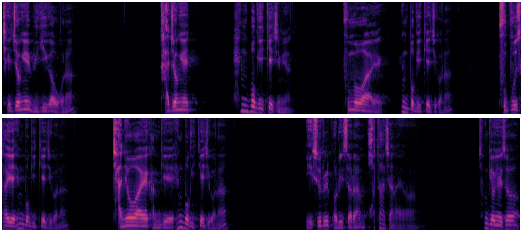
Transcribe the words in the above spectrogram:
재정의 위기가 오거나 가정의 행복이 깨지면 부모와의 행복이 깨지거나 부부 사이의 행복이 깨지거나 자녀와의 관계의 행복이 깨지거나 예수를 버릴 사람 허다하잖아요. 성경에서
